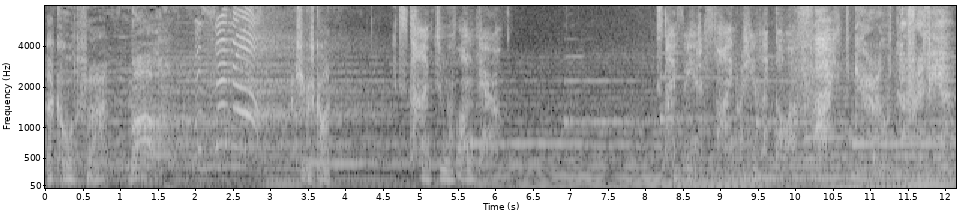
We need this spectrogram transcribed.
I called for her. Ma! But she was gone. It's time to move on, Carol. It's time for you to find what you let go of. Find Geralt of Rivia.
